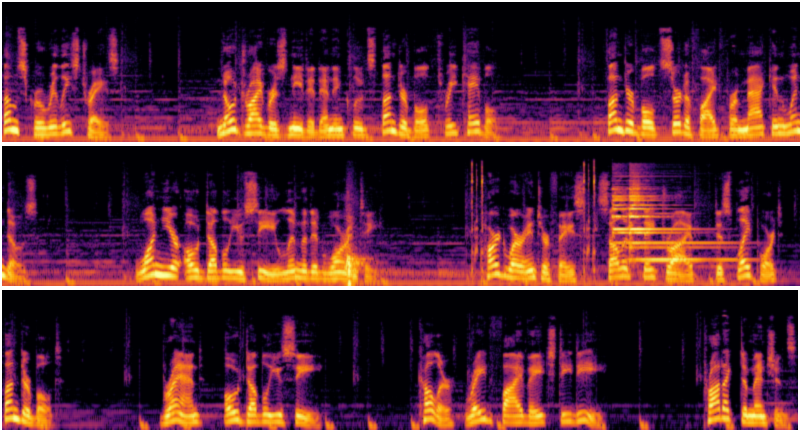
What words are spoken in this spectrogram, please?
thumbscrew release trays. No drivers needed and includes Thunderbolt 3 cable. Thunderbolt certified for Mac and Windows. 1 year OWC limited warranty. Hardware interface, solid state drive, DisplayPort, Thunderbolt. Brand, OWC. Color, RAID 5 HDD. Product dimensions,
